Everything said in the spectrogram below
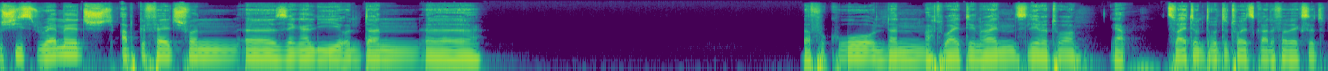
schießt Ramage, abgefälscht von äh, Sängerli und dann äh, da Foucault und dann macht White den rein ins leere Tor. Ja, zweite und dritte Tor jetzt gerade verwechselt.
